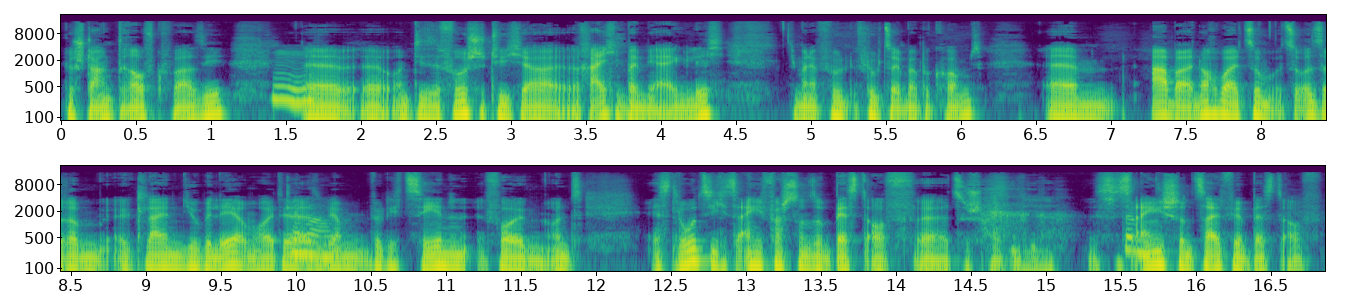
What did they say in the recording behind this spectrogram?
Gestank drauf quasi. Mhm. Äh, äh, und diese frische Tücher reichen bei mir eigentlich, die man im Fl Flugzeug immer bekommt. Ähm, aber nochmal zu, zu unserem kleinen Jubiläum heute. Genau. Also wir haben wirklich zehn Folgen und es lohnt sich jetzt eigentlich fast schon so Best-of äh, zu schreiben hier. Es ist eigentlich schon Zeit für Best-of.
